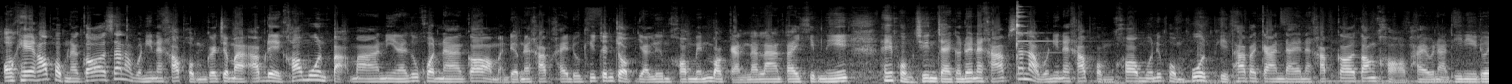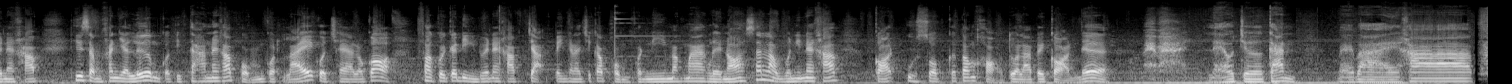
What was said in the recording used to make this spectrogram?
โอเคครับผมนะก็สำหรับวันนี้นะครับผมก็จะมาอัปเดตข้อมูลประมาณนี้นะทุกคนนะก็เหมือนเดิมนะครับใครดูคลิปจนจบอย่าลืมคอมเมนต์บอกกันนะลางใต้คลิปนี้ให้ผมชื่นใจกันด้วยนะครับสำหรับวันนี้นะครับผมข้อมูลที่ผมพูดผิดพลาดประการใดนะครับก็ต้องขออภัยว้ณที่นี้ด้วยนะครับที่สำคัญอย่าลืมกดติดตามนะครับผมกดไลค์กดแชร์แล้วก็ฝากกดกระดิ่งด้วยนะครับจะเป็นกำลังใจกับผมคนนี้มากๆเลยเนาะสำหรับวันนี้นะครับก๊อตอุศบก็ต้องขอตัวลาไปก่อนเด้อบ๊ายบายแล้วเจอกันบ๊ายบายครับ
